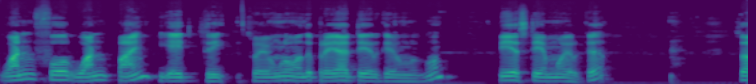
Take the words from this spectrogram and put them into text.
one forty one point eight three so இவங்களும் வந்து ப்ரையாரிட்டி இருக்குது இவங்களுக்கும். பிஎஸ்டிஎம்மும் இருக்குது ஸோ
